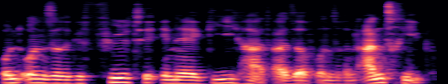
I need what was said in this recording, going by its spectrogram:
und unsere gefühlte Energie hat, also auf unseren Antrieb.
